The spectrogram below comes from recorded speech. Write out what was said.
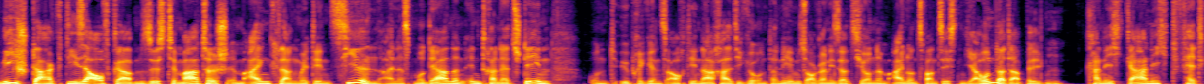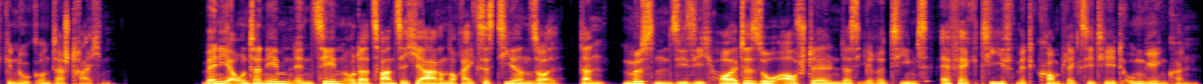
Wie stark diese Aufgaben systematisch im Einklang mit den Zielen eines modernen Intranets stehen und übrigens auch die nachhaltige Unternehmensorganisation im 21. Jahrhundert abbilden, kann ich gar nicht fett genug unterstreichen. Wenn Ihr Unternehmen in 10 oder 20 Jahren noch existieren soll, dann müssen Sie sich heute so aufstellen, dass Ihre Teams effektiv mit Komplexität umgehen können.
